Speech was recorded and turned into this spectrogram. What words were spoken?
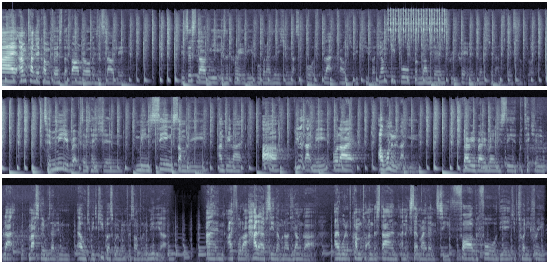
Hi, I'm Tanya Compas, the founder of Exist Loudly. Exist Loudly is a creative youth organisation that supports black LGBTQ plus young people from London through creative intervention and spaces of joy. To me, representation means seeing somebody and being like, ah, you look like me, or like, I want to look like you. Very, very rarely see particularly black, masculine presenting LGBTQ plus women, for example, in the media. And I feel like had I have seen that when I was younger, I would have come to understand and accept my identity far before the age of 23.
